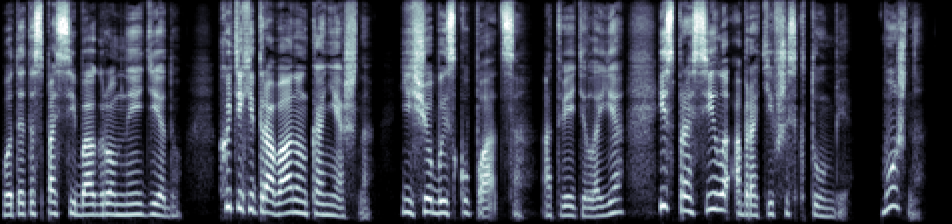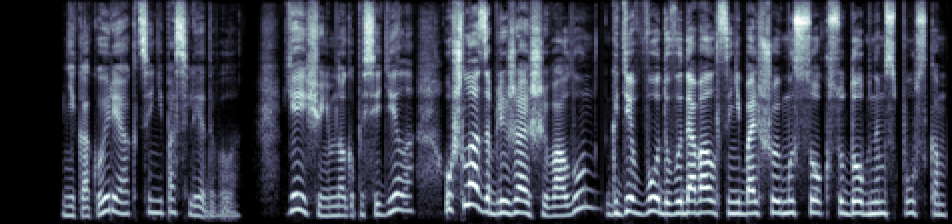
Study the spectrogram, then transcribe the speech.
Вот это спасибо огромное деду. Хоть и хитрован он, конечно. Еще бы искупаться, ответила я и спросила, обратившись к тумбе. Можно? Никакой реакции не последовало. Я еще немного посидела, ушла за ближайший валун, где в воду выдавался небольшой мысок с удобным спуском,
